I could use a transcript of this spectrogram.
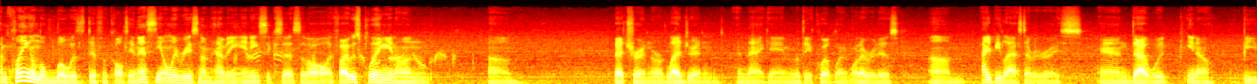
I'm playing on the lowest difficulty, and that's the only reason I'm having any success at all. If I was playing it on um, Veteran or Legend in that game, or the equivalent, whatever it is, um, I'd be last every race. And that would, you know, be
